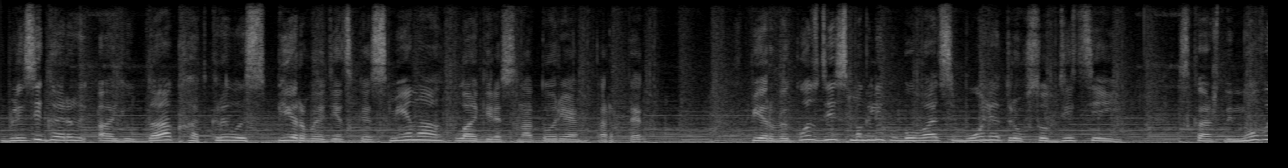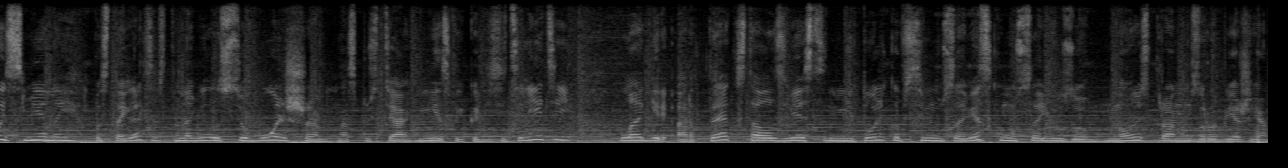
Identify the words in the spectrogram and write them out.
вблизи горы Аюдак открылась первая детская смена в лагере санатория «Артек». В первый год здесь смогли побывать более 300 детей. С каждой новой сменой постояльцев становилось все больше, а спустя несколько десятилетий лагерь «Артек» стал известен не только всему Советскому Союзу, но и странам зарубежья.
